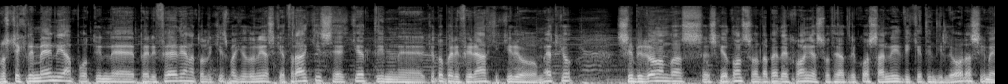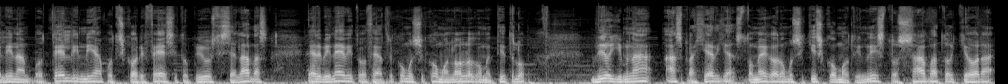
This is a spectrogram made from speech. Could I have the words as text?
Προσκεκλημένοι από την ε, Περιφέρεια Ανατολικής Μακεδονίας και Θράκης ε, και, την, ε, και τον Περιφερειάρχη κύριο Μέτριο συμπληρώνοντας σχεδόν 45 χρόνια στο θεατρικό σανίδι και την τηλεόραση η Μελίνα Μποτέλη, μία από τις κορυφαίες ηθοποιούς της Ελλάδας ερμηνεύει το θεατρικό μουσικό μονόλογο με τίτλο Δύο γυμνά άσπρα χέρια στο Μέγαρο Μουσικής Κομωτινής το Σάββατο και ώρα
